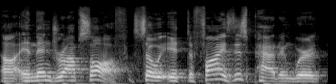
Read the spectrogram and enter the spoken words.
and then drops off. So it defies this pattern where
